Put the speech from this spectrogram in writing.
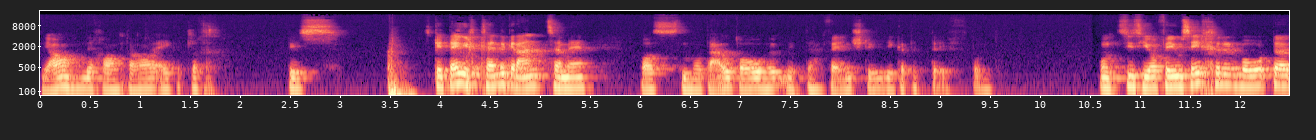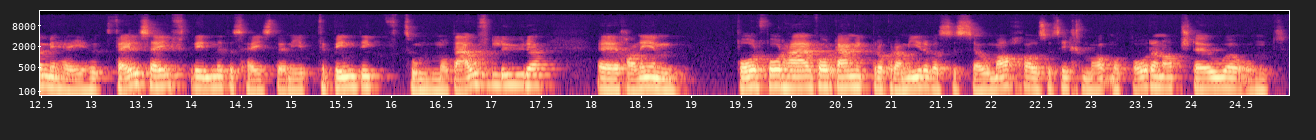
Ja, man kann da eigentlich bis... Es gibt eigentlich keine Grenzen mehr, was den Modellbau heute mit den Fernsteuerungen betrifft. Und, und sie sind auch viel sicherer geworden. Wir haben heute Failsafe drin, das heisst, wenn ich die Verbindung zum Modell verliere, äh, kann ich im vor, vorher vorgängig programmieren, was es soll machen Also sicher mal die Motoren abstellen und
